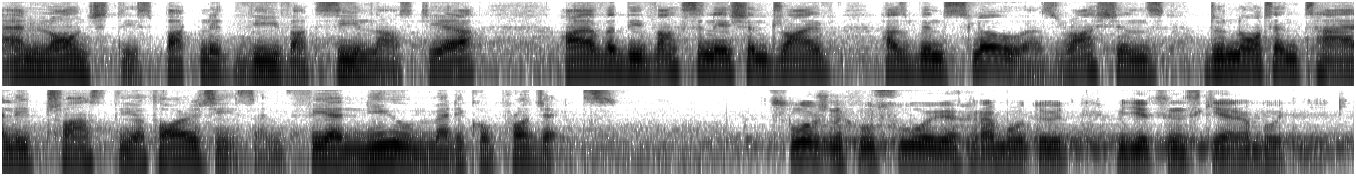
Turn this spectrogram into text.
and launch the Sputnik V vaccine last year. However, the vaccination drive has been slow as Russians do not entirely trust the authorities and fear new medical projects. В сложных условиях работают медицинские работники.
